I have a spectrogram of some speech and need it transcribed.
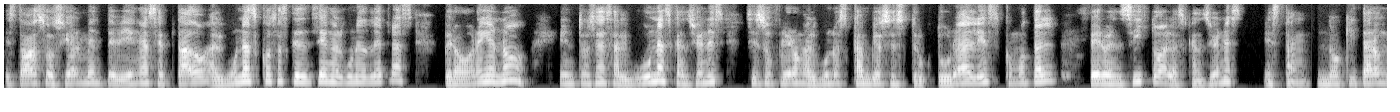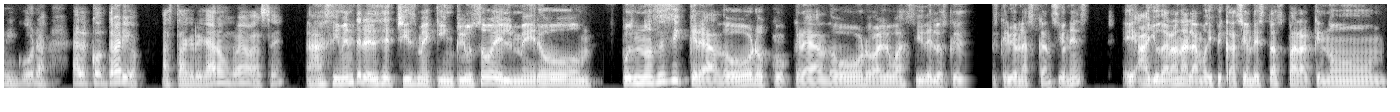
estaba socialmente bien aceptado algunas cosas que decían algunas letras, pero ahora ya no. Entonces algunas canciones sí sufrieron algunos cambios estructurales como tal, pero en sí todas las canciones están, no quitaron ninguna. Al contrario, hasta agregaron nuevas, ¿eh? Ah, sí me enteré de ese chisme, que incluso el mero, pues no sé si creador o co-creador o algo así de los que escribieron las canciones, eh, ayudaron a la modificación de estas para que no,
